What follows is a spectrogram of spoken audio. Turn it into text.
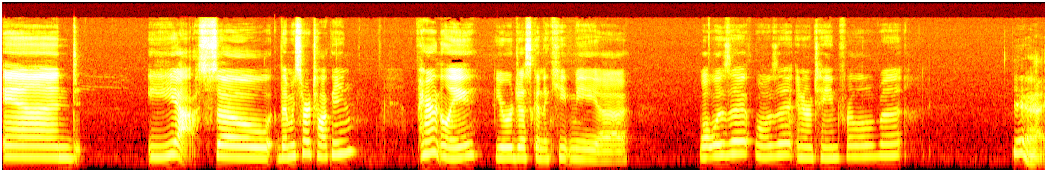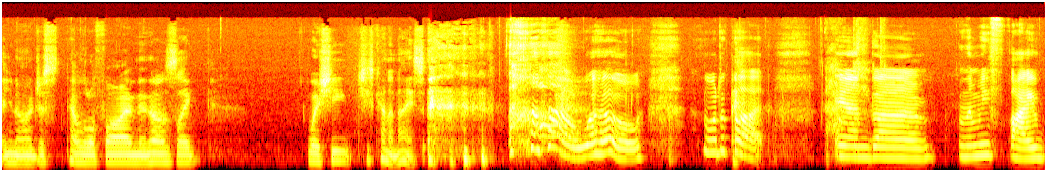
and yeah so then we started talking. Apparently you were just gonna keep me uh what was it? What was it? Entertained for a little bit? Yeah, you know, just have a little fun, and I was like, "Wait, she she's kind of nice." oh whoa. Who would have thought? And um and then we i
